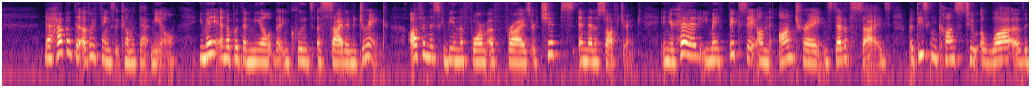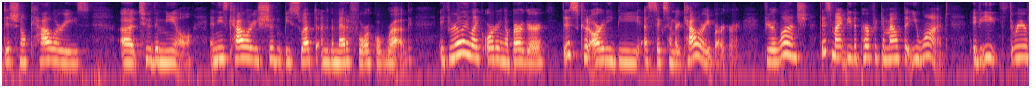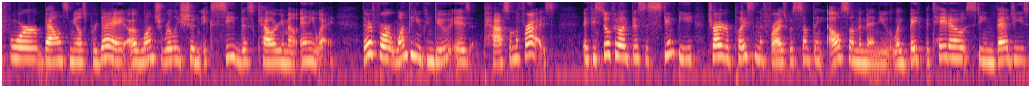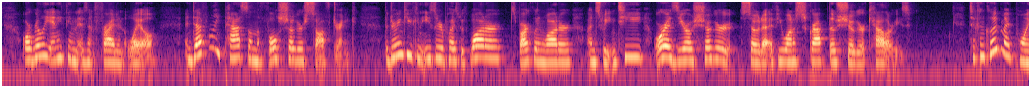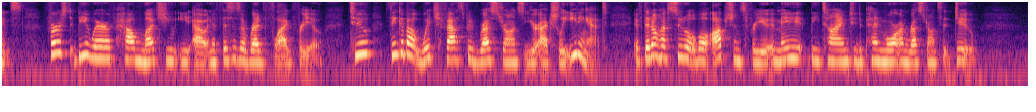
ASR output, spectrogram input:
Now, how about the other things that come with that meal? You may end up with a meal that includes a side and a drink. Often, this could be in the form of fries or chips and then a soft drink. In your head, you may fixate on the entree instead of the sides, but these can constitute a lot of additional calories uh, to the meal, and these calories shouldn't be swept under the metaphorical rug. If you really like ordering a burger, this could already be a 600 calorie burger. For your lunch, this might be the perfect amount that you want. If you eat three or four balanced meals per day, a lunch really shouldn't exceed this calorie amount anyway. Therefore, one thing you can do is pass on the fries. If you still feel like this is skimpy, try replacing the fries with something else on the menu, like baked potato, steamed veggies, or really anything that isn't fried in oil. And definitely pass on the full sugar soft drink. The drink you can easily replace with water, sparkling water, unsweetened tea, or a zero sugar soda if you want to scrap those sugar calories. To conclude my points, first, be aware of how much you eat out and if this is a red flag for you. Two, think about which fast food restaurants you're actually eating at. If they don't have suitable options for you, it may be time to depend more on restaurants that do.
